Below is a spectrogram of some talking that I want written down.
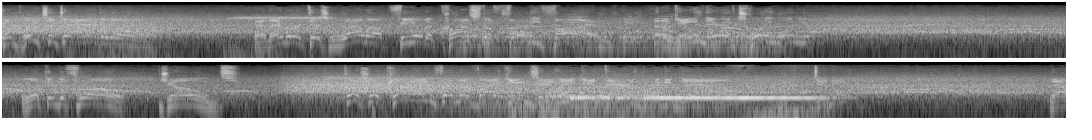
Completes it to Agholor. And they work this well upfield across the 45. A gain there of 21 yards. Looking to throw. Jones. Pressure coming from the Vikings, and they get there and bring him down. Now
